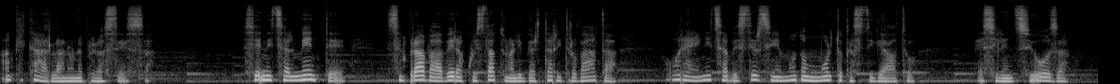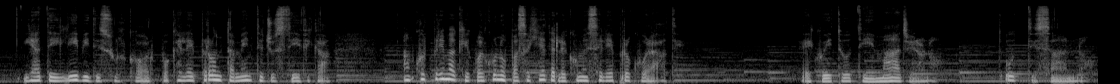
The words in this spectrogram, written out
Anche Carla non è più la stessa. Se inizialmente sembrava aver acquistato una libertà ritrovata, ora inizia a vestirsi in modo molto castigato. È silenziosa e ha dei lividi sul corpo che lei prontamente giustifica ancora prima che qualcuno possa chiederle come se li è procurati. E qui tutti immaginano, Tutti sanno.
